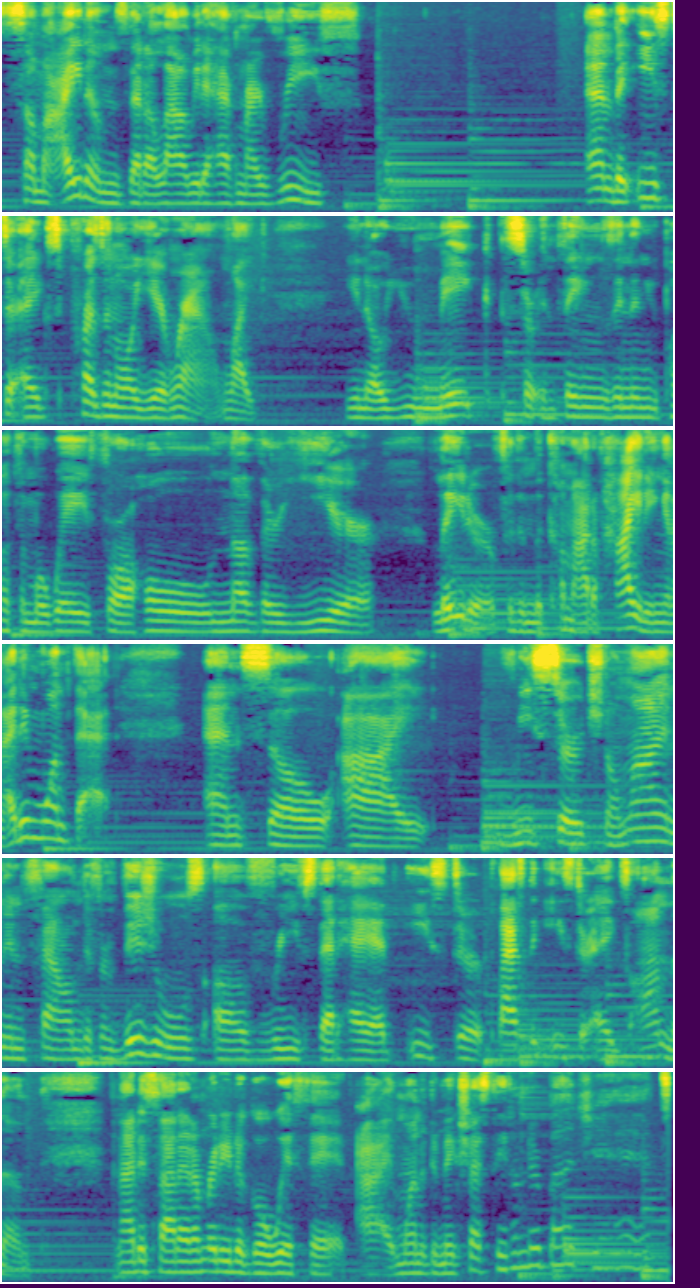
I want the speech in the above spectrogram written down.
some items that allow me to have my reef and the Easter eggs present all year round. Like, you know, you make certain things and then you put them away for a whole another year later for them to come out of hiding. And I didn't want that. And so I researched online and found different visuals of reefs that had Easter plastic Easter eggs on them. And I decided I'm ready to go with it. I wanted to make sure I stayed under budget.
